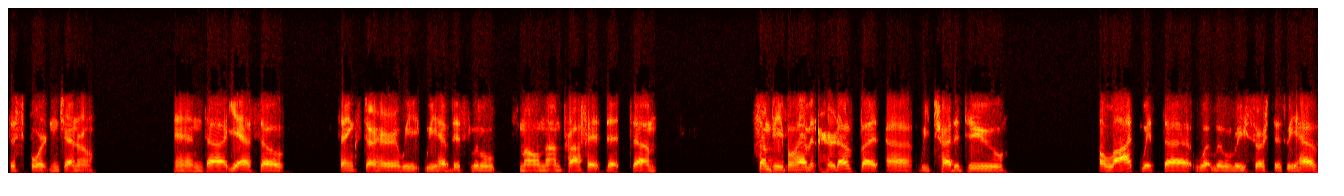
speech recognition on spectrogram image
the sport in general. And uh, yeah, so thanks to her, we, we have this little small nonprofit that um, some people haven't heard of, but uh, we try to do a lot with uh, what little resources we have.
